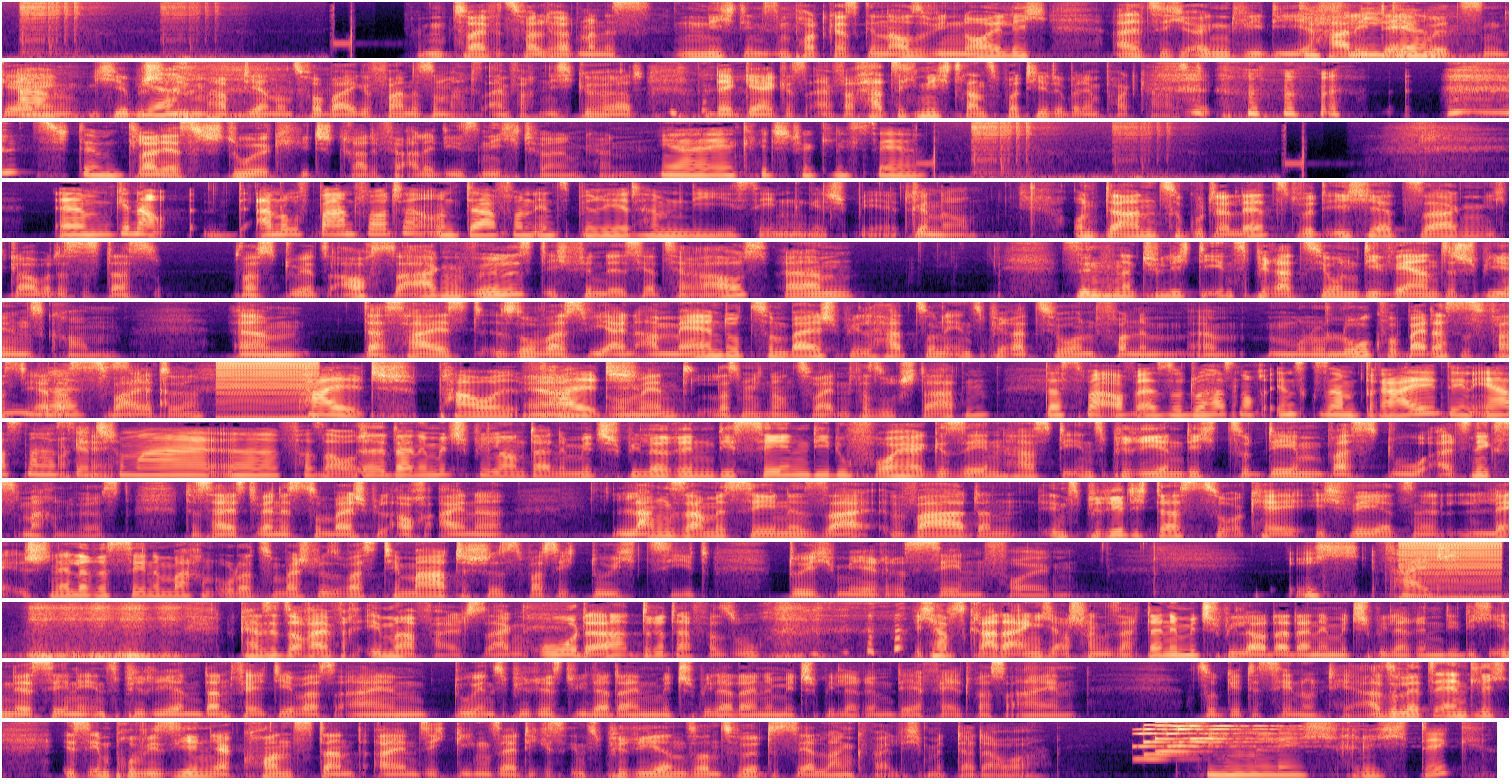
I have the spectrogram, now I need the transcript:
Im Zweifelsfall hört man es nicht in diesem Podcast, genauso wie neulich, als ich irgendwie die, Die Harley Fliege. Davidson Gang Ah, hier ja. beschrieben habe, die an uns vorbeigefahren ist und man hat es einfach nicht gehört. Und der Gag ist einfach, hat sich nicht transportiert über den Podcast. Das stimmt. Claudias Stuhl quietscht gerade für alle, die es nicht hören können. Ja, er quietscht wirklich sehr. Ähm, genau, Anrufbeantworter und davon inspiriert haben die Szenen gespielt. Genau. Und dann zu guter Letzt würde ich jetzt sagen, ich glaube, das ist das, was du jetzt auch sagen würdest, ich finde es jetzt heraus, ähm, sind natürlich die Inspirationen, die während des Spielens kommen. Ähm, das heißt, sowas wie ein Amando zum Beispiel hat so eine Inspiration von einem ähm, Monolog, wobei das ist fast eher das, das zweite. Falsch, Paul, ja, falsch. Moment, lass mich noch einen zweiten Versuch starten. Das war auf, also du hast noch insgesamt drei, den ersten hast du jetzt schon mal äh, versaut. Äh, deine Mitspieler und deine Mitspielerin, die Szenen, die du vorher gesehen hast, die inspirieren dich zu dem, was du als nächstes machen wirst. Das heißt, wenn es zum Beispiel auch eine langsame Szene war, dann inspiriert dich das zu, okay, ich will jetzt eine schnellere Szene machen oder zum Beispiel sowas Thematisches, was sich durchzieht, durch mehrere Szenen folgen. Ich falsch. Du kannst jetzt auch einfach immer falsch sagen. Oder, dritter Versuch, ich habe es gerade eigentlich auch schon gesagt, deine Mitspieler oder deine Mitspielerin, die dich in der Szene inspirieren, dann fällt dir was ein, du inspirierst wieder deinen Mitspieler, deine Mitspielerin, der fällt was ein. So geht es hin und her. Also letztendlich ist Improvisieren ja konstant ein sich gegenseitiges Inspirieren, sonst wird es sehr langweilig mit der Dauer. Ziemlich richtig.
